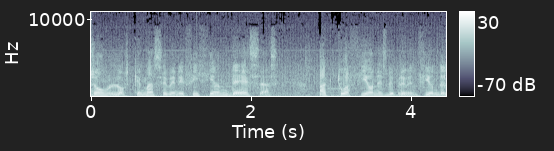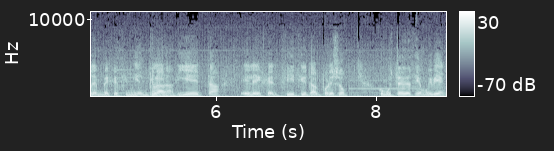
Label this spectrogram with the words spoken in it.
son los que más se benefician de esas actuaciones de prevención del envejecimiento, la dieta, el ejercicio y tal. Por eso, como usted decía muy bien,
